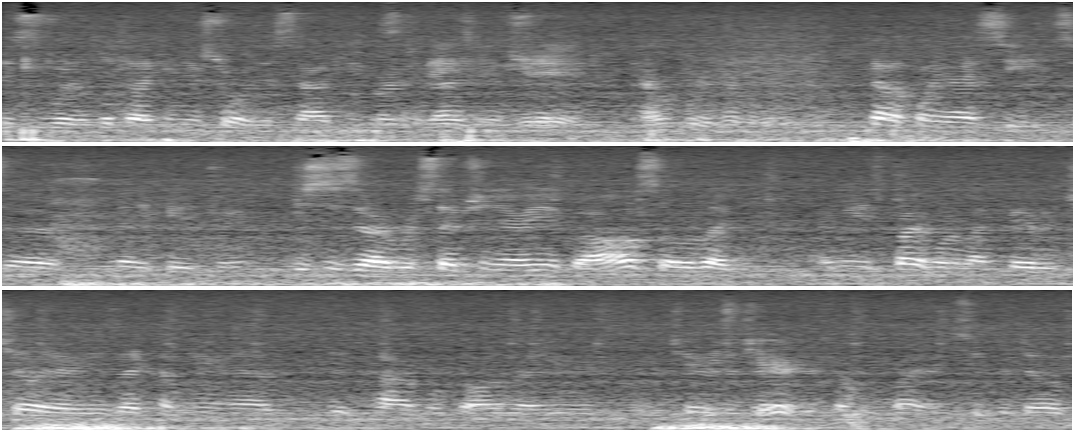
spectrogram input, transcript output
this is what it looked like in your store. This is how you merchandise in your store. California Ice Seats, uh, medicated drink. This is our reception area, but also like, I mean, it's probably one of my favorite chill areas. I come here and have a good, powerful bar right here. The chairs, These chairs are fucking fire, super dope.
